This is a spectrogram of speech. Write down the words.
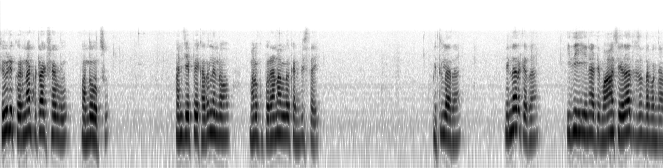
శివుడి కరుణా కటాక్షాలు పొందవచ్చు అని చెప్పే కథలెన్నో మనకు పురాణాల్లో కనిపిస్తాయి. మిత్రులారా విన్నారు కదా ఇది ఈనాటి మహాశివరాత్రి సందర్భంగా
